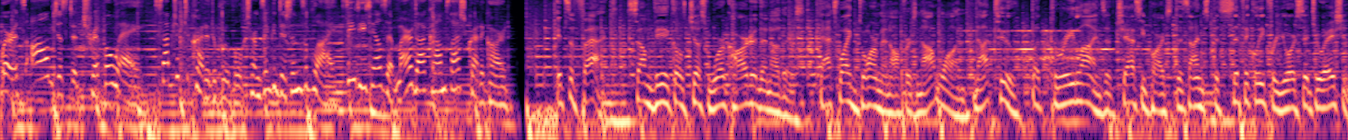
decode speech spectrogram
where it's all just a trip away. Subject to credit approval. Terms and conditions apply. See details at Meijer.com slash credit card. It's a fact. Some vehicles just work harder than others. That's why Dorman offers not one, not two, but three lines of chassis parts designed specifically for your situation.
